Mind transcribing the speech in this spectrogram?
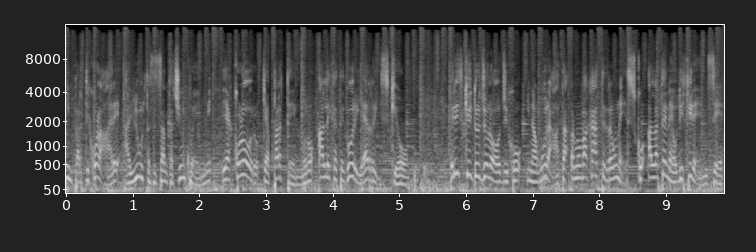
in particolare agli ultra 65 anni e a coloro che appartengono alle categorie a rischio. Rischio idrogeologico, inaugurata la nuova cattedra UNESCO all'Ateneo di Firenze.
